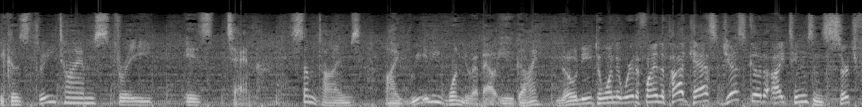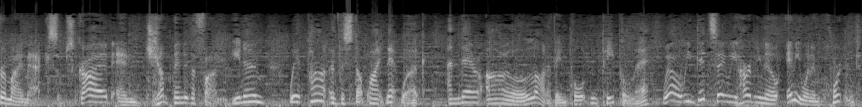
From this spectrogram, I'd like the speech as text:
Because three times three is ten. Sometimes I really wonder about you, Guy. No need to wonder where to find the podcast. Just go to iTunes and search for My Mac, subscribe, and jump into the fun. You know, we're part of the Stoplight Network, and there are a lot of important people there. Well, we did say we hardly know anyone important,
